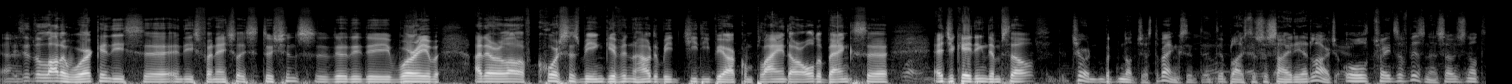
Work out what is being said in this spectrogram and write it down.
Uh, Is it a lot of work in these uh, in these financial institutions? Uh, do, do, do you worry? About, are there a lot of courses being given how to be GDPR compliant? Are all the banks uh, educating themselves? Sure, but not just the banks. It, it applies to society at large, all trades of business. So it's not.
